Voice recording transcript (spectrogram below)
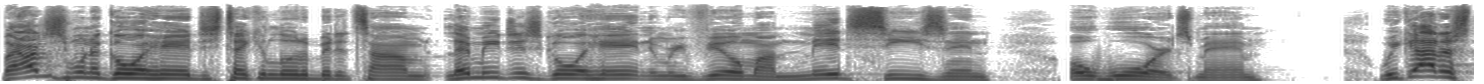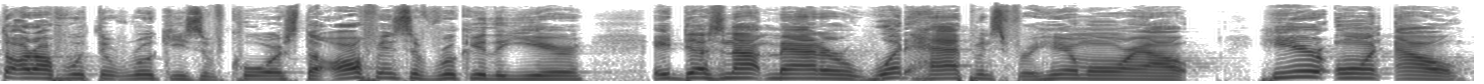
But I just want to go ahead, just take a little bit of time. Let me just go ahead and reveal my mid-season awards, man. We got to start off with the rookies, of course. The offensive rookie of the year. It does not matter what happens for him or out. Here on out,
